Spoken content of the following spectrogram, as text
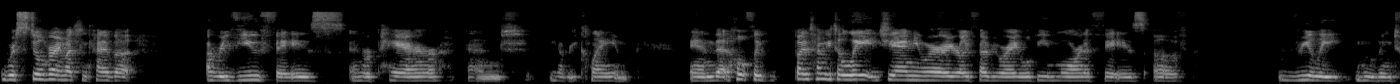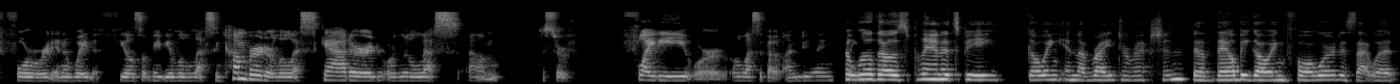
we're still very much in kind of a a review phase and repair and you know reclaim and that hopefully by the time we get to late January, early February, we'll be more in a phase of really moving to forward in a way that feels maybe a little less encumbered or a little less scattered or a little less um, just sort of flighty or or less about undoing. So will those planets be going in the right direction? They'll be going forward. Is that what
